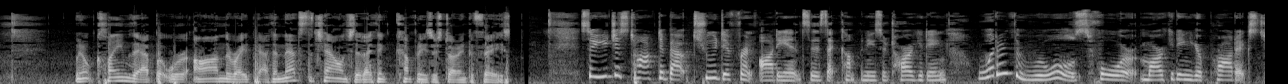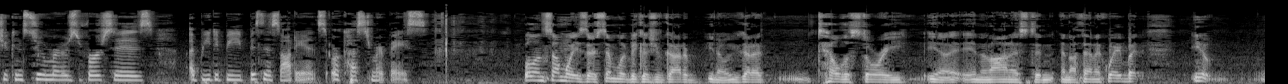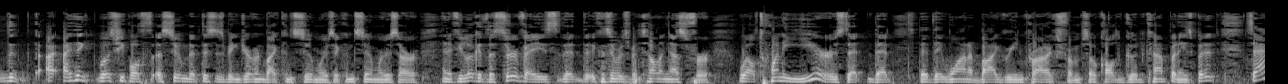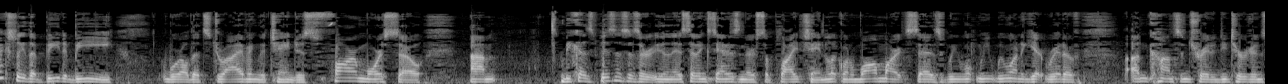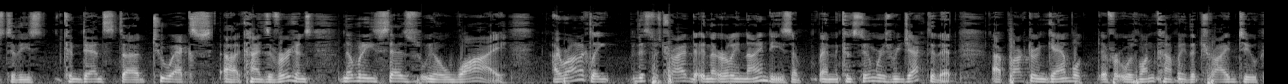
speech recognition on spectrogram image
We don't claim that, but we're on the right path. And that's the challenge that I think companies are starting to face. So you just talked about two different audiences that companies are targeting. What are the rules for marketing your products to consumers versus a B2B business audience or customer base? Well, in some ways they're similar because you've got to, you know, you've got to tell the story, you know, in an honest and, and authentic way. But, you know, the, I, I think most people assume that this is being driven by consumers. That consumers are, and if you look at the surveys that the consumers have been telling us for well 20 years that that that they want to buy green products from so-called good companies, but it, it's actually the B2B world that's driving the changes far more so. Um, because businesses are you know, setting standards in their supply chain. Look, when Walmart says we, we, we want to get rid of unconcentrated detergents to these condensed uh, 2x uh, kinds of versions, nobody says you know why. Ironically, this was tried in the early 90s, uh, and consumers rejected it. Uh, Procter and Gamble if it was one company that tried to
